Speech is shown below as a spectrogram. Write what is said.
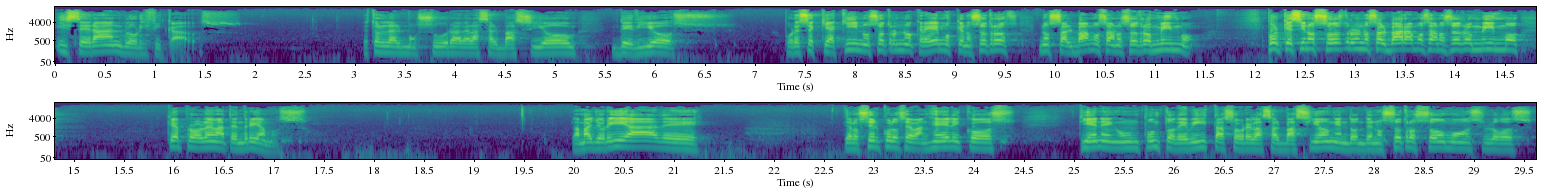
y serán glorificados. Esto es la hermosura de la salvación de Dios. Por eso es que aquí nosotros no creemos que nosotros nos salvamos a nosotros mismos. Porque si nosotros nos salváramos a nosotros mismos, ¿qué problema tendríamos? La mayoría de, de los círculos evangélicos tienen un punto de vista sobre la salvación en donde nosotros somos los,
